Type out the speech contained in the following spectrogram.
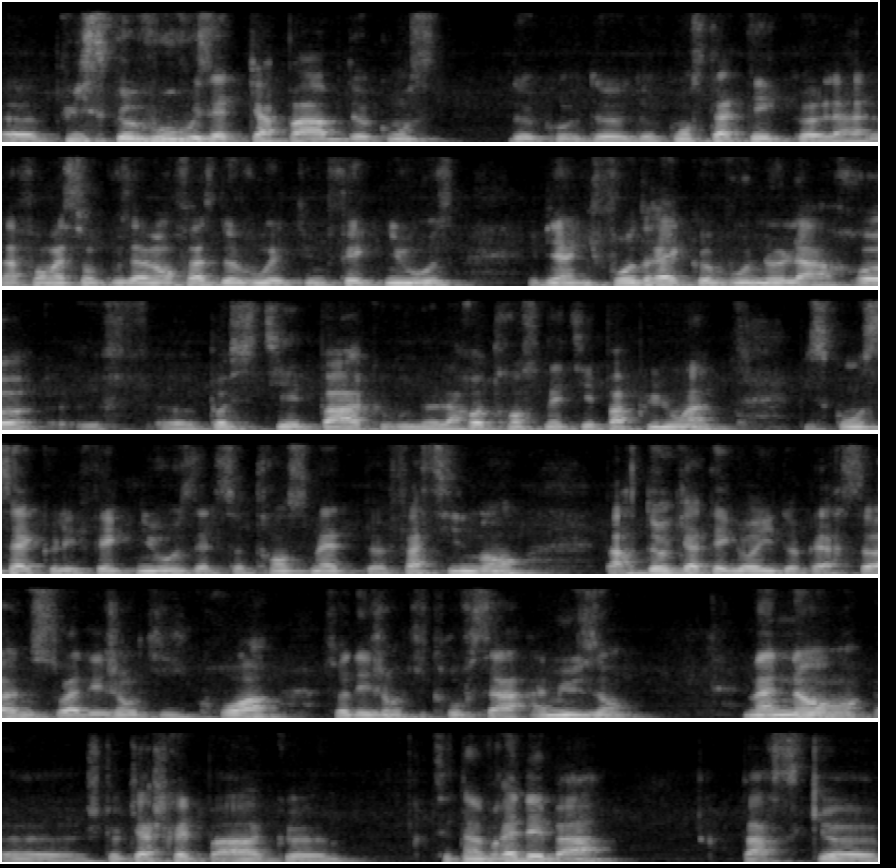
euh, puisque vous, vous êtes capable de, constater que l'information que vous avez en face de vous est une fake news, eh bien, il faudrait que vous ne la repostiez pas, que vous ne la retransmettiez pas plus loin, puisqu'on sait que les fake news, elles se transmettent facilement par deux catégories de personnes, soit des gens qui y croient, soit des gens qui trouvent ça amusant. Maintenant, euh, je ne te cacherai pas que c'est un vrai débat, parce que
